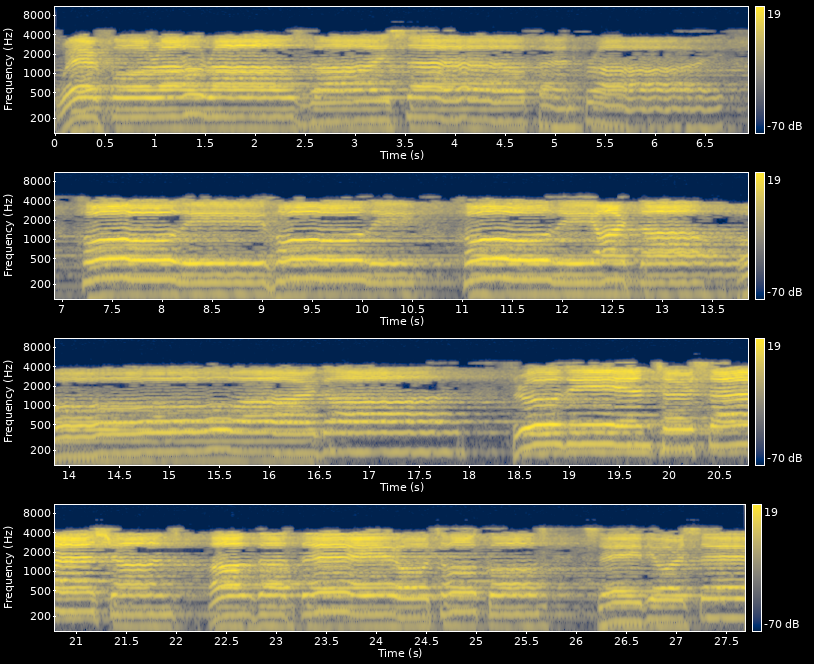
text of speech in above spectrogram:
Wherefore thyself and cry, Holy, holy, holy art thou, O our God, through the intercessions of the Theotokos, Savior, save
